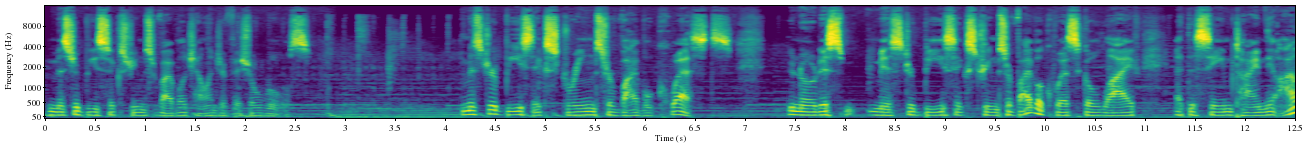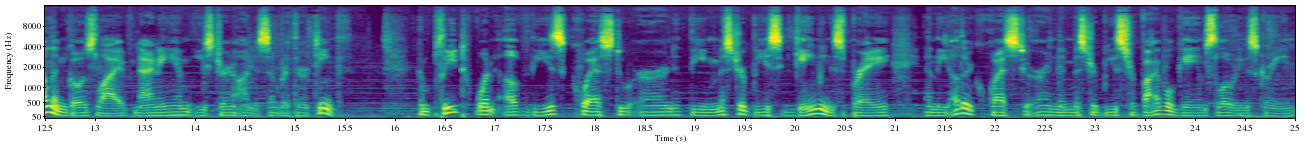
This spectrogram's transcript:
the Mr. Beast Extreme Survival Challenge official rules. Mr. Beast Extreme Survival Quests you notice Mr. Beast's Extreme Survival Quests go live at the same time the island goes live, 9 a.m. Eastern on December 13th. Complete one of these quests to earn the Mr. Beast Gaming Spray, and the other quest to earn the Mr. Beast Survival Games loading screen.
